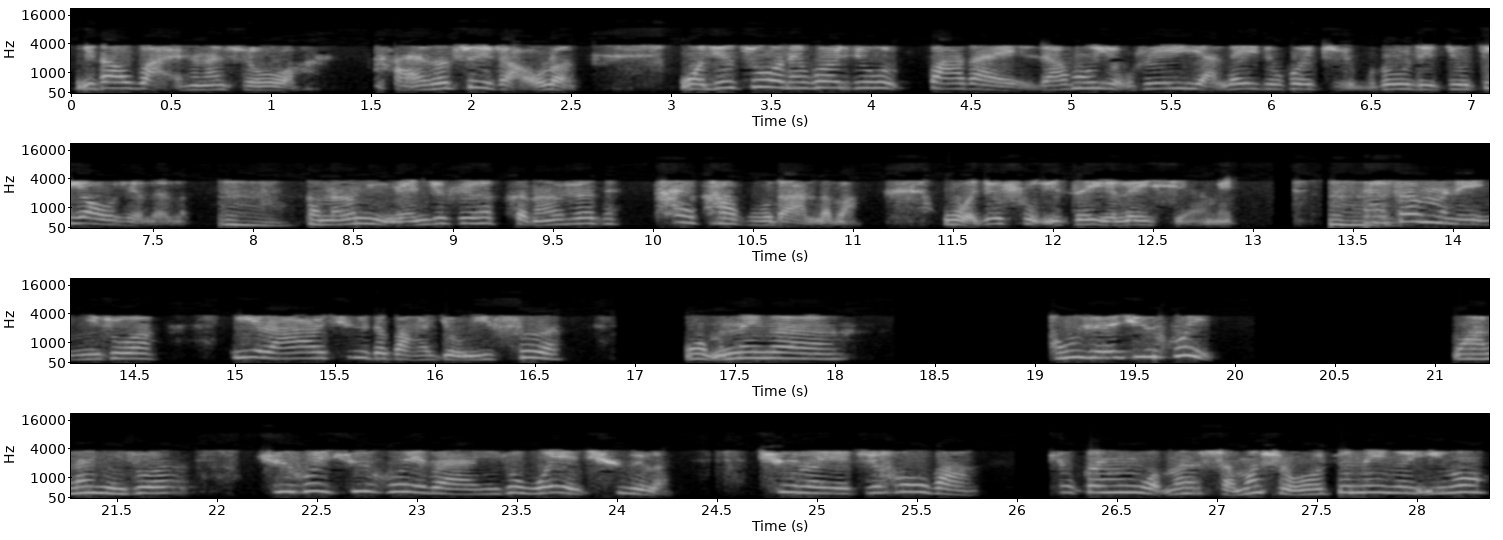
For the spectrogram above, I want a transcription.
一到晚上的时候，孩子睡着了。我就坐那块就发呆，然后有时候眼泪就会止不住的就掉下来了。嗯，可能女人就是可能是太怕孤单了吧，我就属于这一类型的。嗯，那这么的，你说一来二去的吧，有一次我们那个同学聚会，完了你说聚会聚会呗，你说我也去了，去了也之后吧，就跟我们什么时候就那个一共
